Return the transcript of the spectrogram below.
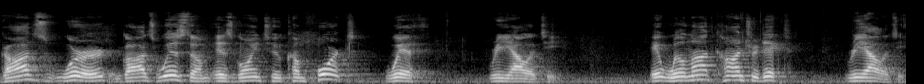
God's word, God's wisdom is going to comport with reality. It will not contradict reality.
